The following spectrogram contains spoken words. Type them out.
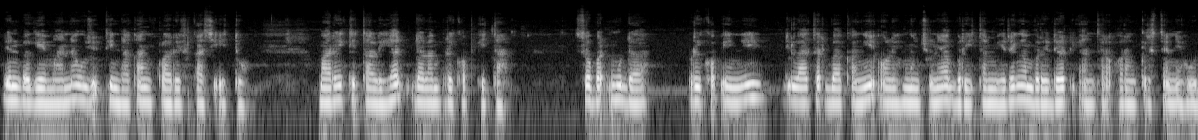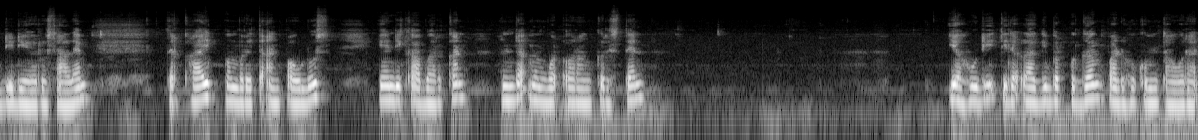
dan bagaimana wujud tindakan klarifikasi itu. Mari kita lihat dalam perikop kita. Sobat muda, perikop ini dilatar belakangi oleh munculnya berita miring yang beredar di antara orang Kristen Yahudi di Yerusalem terkait pemberitaan Paulus yang dikabarkan hendak membuat orang Kristen Yahudi tidak lagi berpegang pada hukum Taurat,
